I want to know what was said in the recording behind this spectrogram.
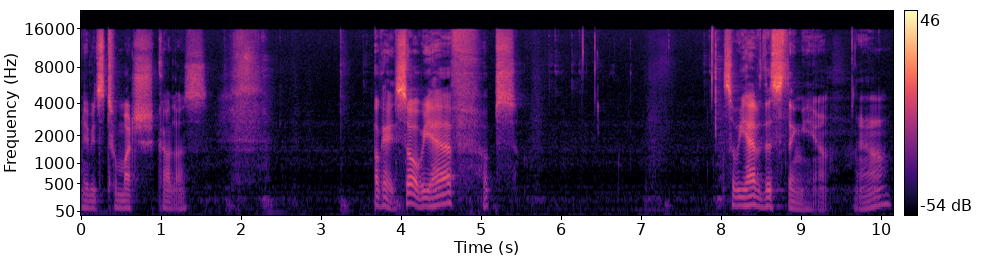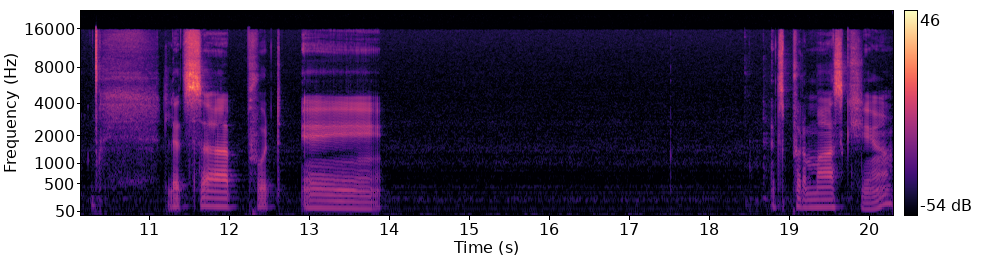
Maybe it's too much colors. Okay, so we have, oops. So we have this thing here, yeah. Let's uh, put a Let's put a mask here.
